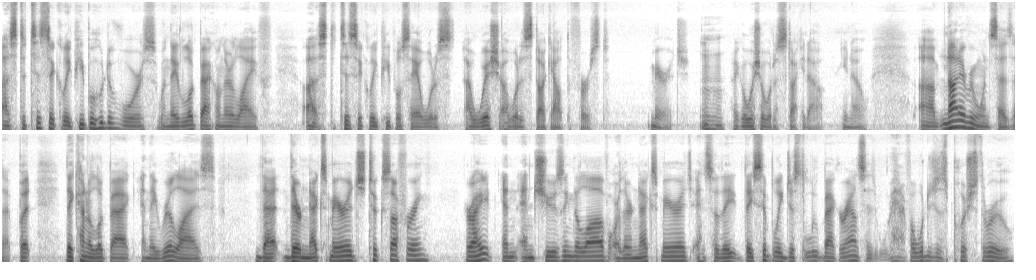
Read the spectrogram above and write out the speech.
uh, statistically, people who divorce when they look back on their life, uh, statistically, people say, "I would have, I wish I would have stuck out the first marriage." Mm-hmm. Like I wish I would have stuck it out, you know. Um, not everyone says that, but they kind of look back and they realize that their next marriage took suffering, right? And and choosing to love or their next marriage, and so they they simply just loop back around and says, "Man, if I would have just pushed through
